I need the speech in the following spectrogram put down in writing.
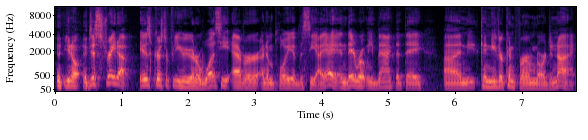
you know just straight up is Christopher Hewitt or was he ever an employee of the CIA? And they wrote me back that they uh, ne- can neither confirm nor deny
